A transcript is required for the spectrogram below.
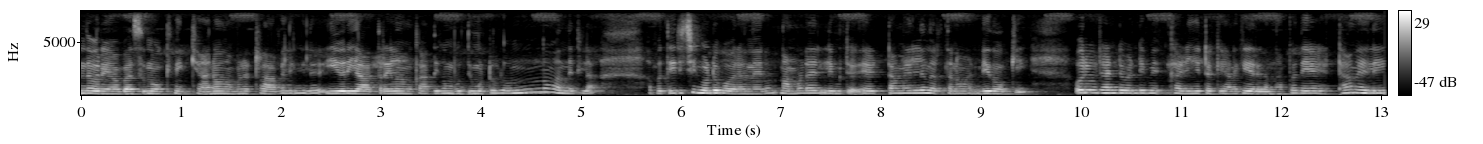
എന്താ പറയുക ബസ് നോക്കി നിൽക്കാനോ നമ്മുടെ ട്രാവലിങ്ങിൽ ഈ ഒരു യാത്രയിൽ നമുക്ക് അധികം ബുദ്ധിമുട്ടുകളൊന്നും വന്നിട്ടില്ല. അപ്പോൾ തിരിച്ചിങ്ങോട്ട് പോരാൻ നേരം നമ്മുടെ ലിമിറ്റ് എട്ടാം മൈലിൽ നിർത്തണ വണ്ടി നോക്കി ഒരു രണ്ട് വണ്ടി കഴിഞ്ഞിട്ടൊക്കെയാണ് കയറി വന്നത്. അപ്പോൾ ഇതേ എട്ടാം മൈലിൽ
